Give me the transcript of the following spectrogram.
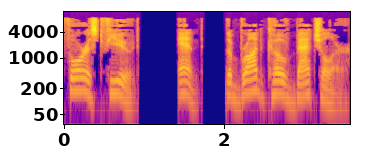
Forest Feud, and The Broad Cove Bachelor.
